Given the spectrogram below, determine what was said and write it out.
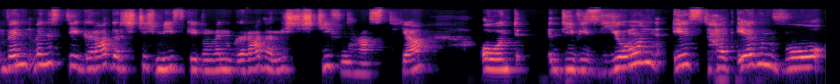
wenn, wenn es dir gerade richtig mies geht und wenn du gerade richtig Tiefen hast, ja, und die Vision ist halt irgendwo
